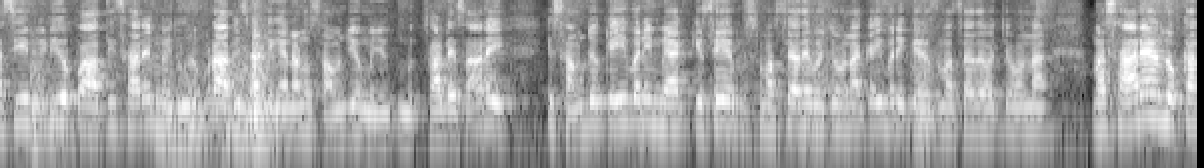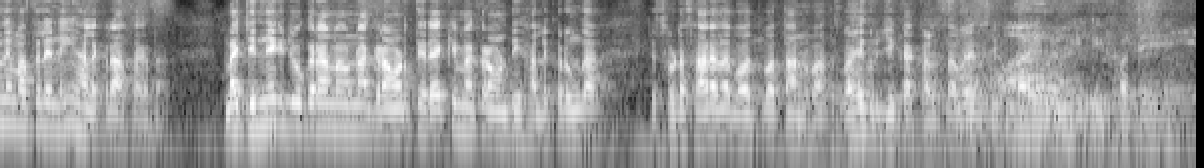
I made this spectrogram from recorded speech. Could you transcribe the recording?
ਅਸੀਂ ਇਹ ਵੀਡੀਓ ਪਾਤੀ, ਸਾਰੇ ਮਜ਼ਦੂਰ ਭਰਾ ਵੀ ਸਾਡੀਆਂ ਇਹਨਾਂ ਨੂੰ ਸਮਝਿਓ ਮਜ਼ਦੂ- ਸਾਡੇ ਸਾਰੇ, ਕਿ ਸਮਝੋ, ਕਈ ਵਾਰੀ ਮੈਂ ਕਿਸੇ ਸਮੱਸਿਆ ਦੇ ਵਿੱਚ ਹੋਣਾ, ਕਈ ਵਾਰੀ ਕਿਸੇ ਸਮੱਸਿਆ ਦੇ ਵਿੱਚ ਹੋਣਾ, ਮੈਂ ਸਾਰਿਆਂ ਲੋਕਾਂ ਦੇ ਮਸਲੇ ਨਹੀਂ ਹੱਲ ਕਰਾ ਸਕਦਾ। ਮੈਂ ਜਿੰਨੇ ਕੁ ਜੋਗਰਾ ਮੈਂ ਉਹਨਾਂ ਗਰਾਊਂਡ ਤੇ ਰਹਿ ਕੇ ਮੈਂ ਕਰਾਉਣ ਦੀ ਹੱਲ ਕਰੂੰਗਾ, ਤੇ ਤੁਹਾਡਾ ਸਾਰਿਆਂ ਦਾ ਬਹੁਤ ਬਹੁਤ ਧੰਨਵਾਦ। ਵਾਹਿਗੁਰੂ ਜੀ ਕਾ ਖਾਲਸਾ, ਵਾਹਿਗੁਰੂ ਜੀ ਵਾਹਿਗੁਰੂ ਜੀ ਕੀ ਫਤਿਹ।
